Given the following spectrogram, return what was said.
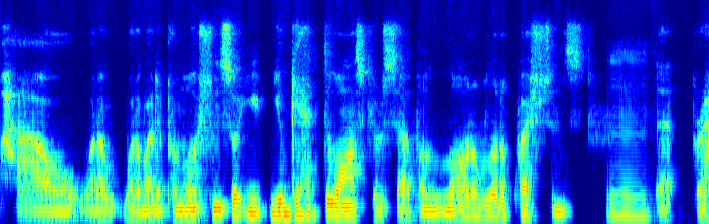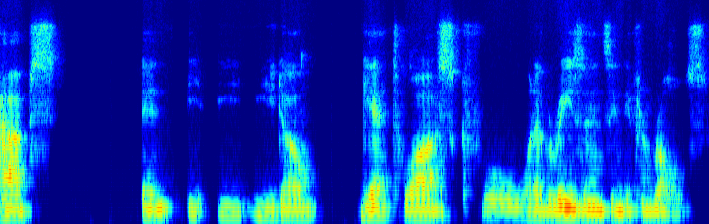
How? What? What about the promotion? So you, you get to ask yourself a lot of lot of questions mm. that perhaps in, you, you don't get to ask for whatever reasons in different roles.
